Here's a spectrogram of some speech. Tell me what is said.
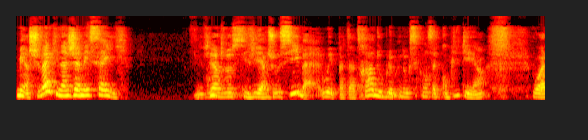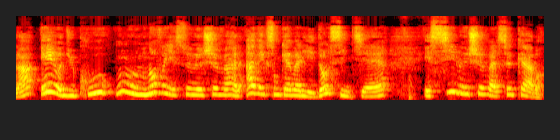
mais un cheval qui n'a jamais sailli. Vierge aussi. Vierge aussi, bah oui, patatras, double. Donc ça commence à être compliqué, hein. Voilà. Et euh, du coup, on envoyait ce cheval avec son cavalier dans le cimetière. Et si le cheval se cabre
